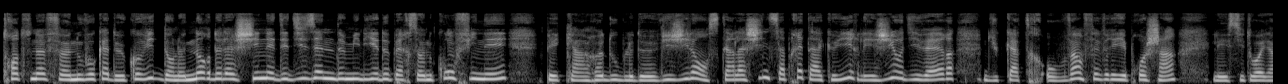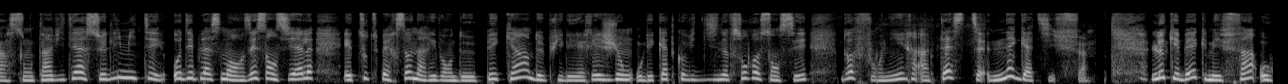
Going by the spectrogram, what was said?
39 nouveaux cas de Covid dans le nord de la Chine et des dizaines de milliers de personnes confinées. Pékin redouble de vigilance car la Chine s'apprête à accueillir les JO d'hiver du 4 au 20 février prochain. Les citoyens sont invités à se limiter aux déplacements essentiels et toute personne arrivant de Pékin depuis les régions où les cas de Covid-19 sont recensés doivent fournir un test négatif. Le Québec met fin aux,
